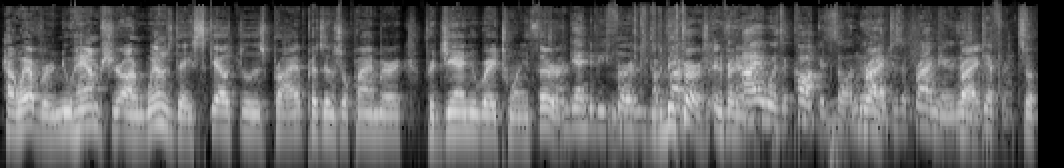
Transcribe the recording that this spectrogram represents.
However, New Hampshire on Wednesday scheduled its presidential primary for January 23rd. Again, to be first. To be first. In Iowa's a caucus, so New right. Hampshire's a primary. There's right. a difference. So,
